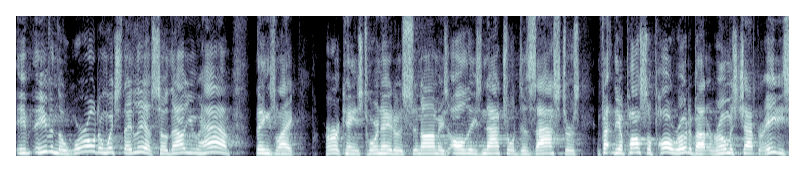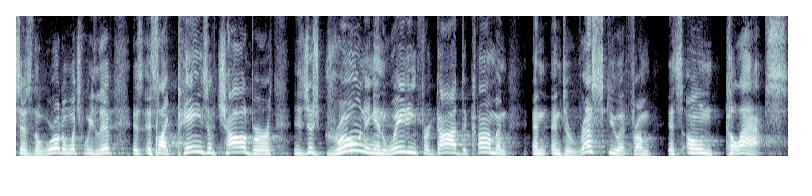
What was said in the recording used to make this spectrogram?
even the world in which they live. So now you have things like hurricanes, tornadoes, tsunamis, all these natural disasters. In fact, the Apostle Paul wrote about it in Romans chapter 8. He says, The world in which we live is it's like pains of childbirth. It's just groaning and waiting for God to come and, and, and to rescue it from its own collapse.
